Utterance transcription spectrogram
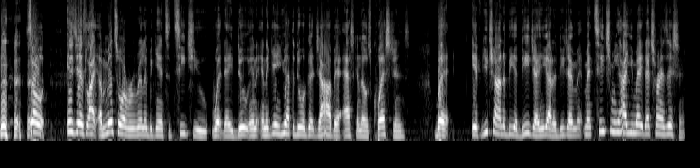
so it's just like a mentor will really begin to teach you what they do. And, and again you have to do a good job at asking those questions. But if you're trying to be a dj and you got a dj man, man teach me how you made that transition.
